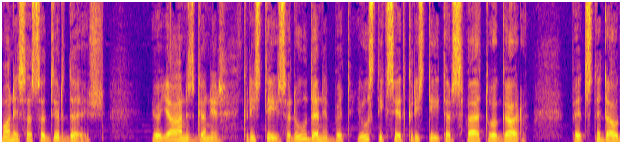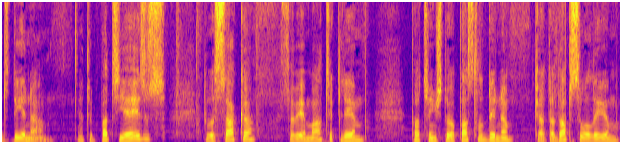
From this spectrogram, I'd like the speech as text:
manis esat dzirdējuši. Jo Jānis gan ir kristījis ar ūdeni, bet jūs tiksiet kristīti ar svēto garu pēc nedaudz dienām. Ja, tad pats Jēzus to saka saviem mācekļiem, pats viņš to pasludina kā tādu apsolījumu,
